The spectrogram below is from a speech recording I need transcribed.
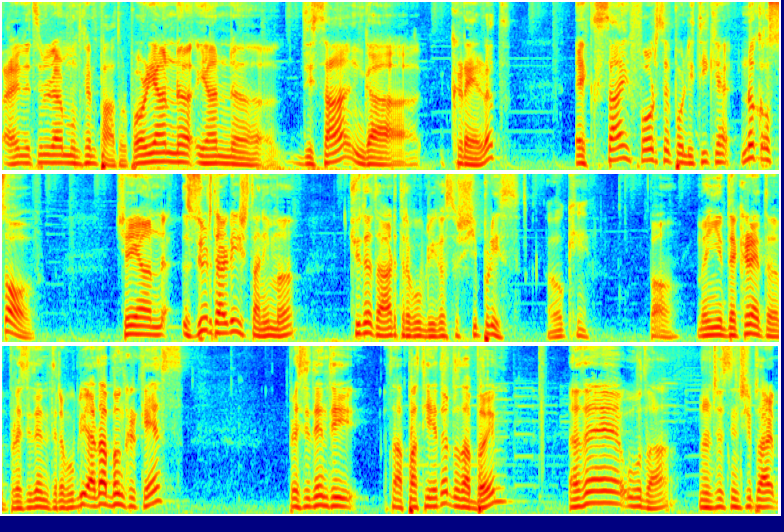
E, një celular mund të kenë patur, por janë janë disa nga krerët e kësaj force politike në Kosovë që janë zyrtarisht tanimë qytetarë të Republikës së Shqipërisë. Okej. Okay. Po, me një dekret të presidentit të Republikës, ata bënë kërkesë Presidenti tha patjetër do ta bëjmë. Edhe u dha nënshtetësinë shqiptare.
